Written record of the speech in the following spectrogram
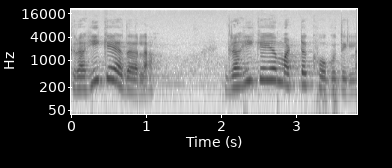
ಗ್ರಹಿಕೆ ಅದಲ್ಲ. ಗ್ರಹಿಕೆಯ ಮಟ್ಟಕ್ಕೆ ಹೋಗೋದಿಲ್ಲ.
